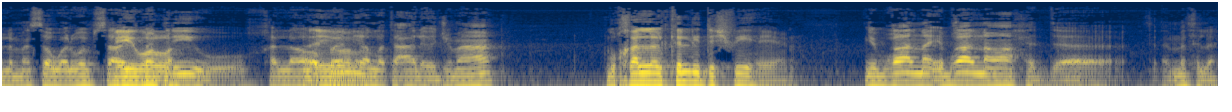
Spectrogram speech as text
لما سوى الويب سايت إي والله. بدري وخلاه اوبن والله. يلا تعالوا يا جماعة. وخلى الكل يدش فيها يعني. يبغى لنا يبغى لنا واحد آه، مثله.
